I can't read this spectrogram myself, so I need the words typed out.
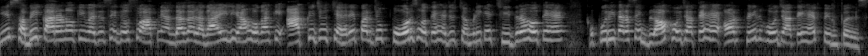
ये सभी कारणों की वजह से दोस्तों आपने अंदाज़ा लगा ही लिया होगा कि आपके जो चेहरे पर जो पोर्स होते हैं, जो चमड़ी के छिद्र होते हैं, वो पूरी तरह से ब्लॉक हो जाते हैं और फिर हो जाते हैं पिंपल्स।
